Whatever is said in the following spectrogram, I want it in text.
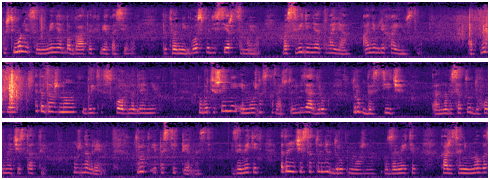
пусть молится не менее богатых века сего. Преклони, Господи, сердце мое, во свидение Твоя, а не в лихаимство. Открытие это должно быть скорбно для них. Но в утешении им можно сказать, что нельзя друг, друг достичь э, на высоту духовной чистоты. Нужно время, труд и постепенность. Заметить эту нечистоту не вдруг можно, но заметив, кажется, немного,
